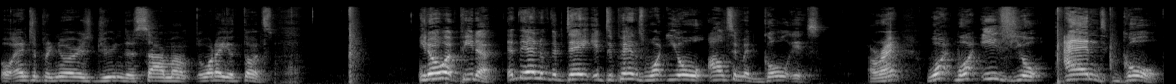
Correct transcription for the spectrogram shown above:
or entrepreneurs during the summer? What are your thoughts? You know what, Peter? At the end of the day, it depends what your ultimate goal is. All right. What what is your end goal?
